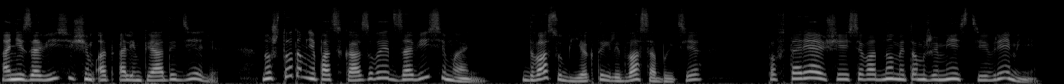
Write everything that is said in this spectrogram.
о независящем от Олимпиады деле. Но что-то мне подсказывает, зависимы они. Два субъекта или два события, повторяющиеся в одном и том же месте и времени.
